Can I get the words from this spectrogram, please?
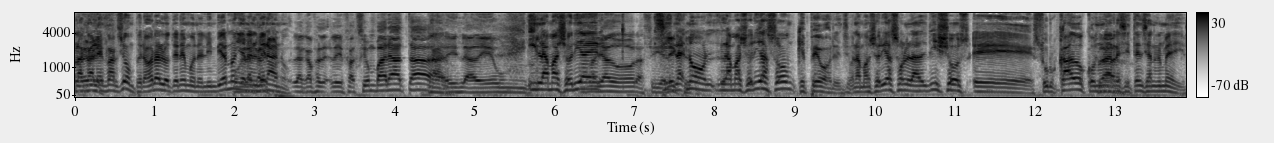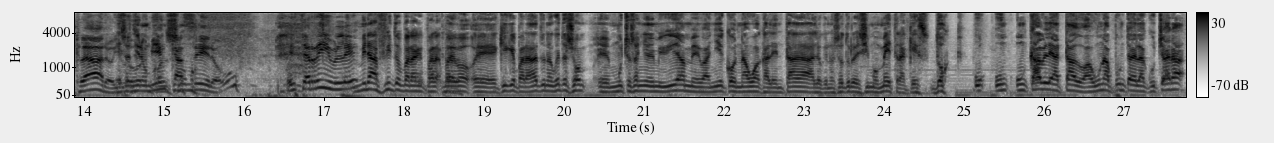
la calefacción, pero ahora lo tenemos en el invierno y en el verano. La calefacción barata es la de un. Y la mayoría un variador así Sí, la- no, la mayoría son, que es peor, encima, la mayoría son ladrillos eh, surcados con una resistencia en el medio. Claro, y eso tiene un bien consumo. casero. Uf, es terrible. Mira, Fito, para, para, Claro. para- eh, Quique, para darte una cuenta, yo eh, muchos años de mi vida me bañé con agua calentada, a lo que nosotros decimos metra, que es dos un, un- un cable atado a una punta de la cuchara,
